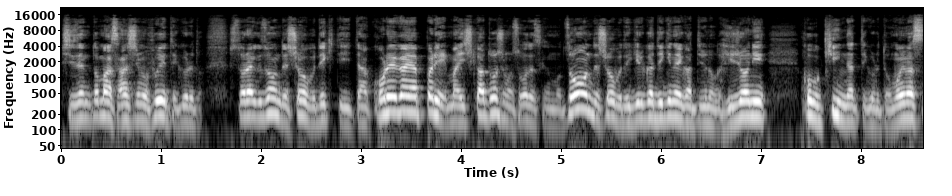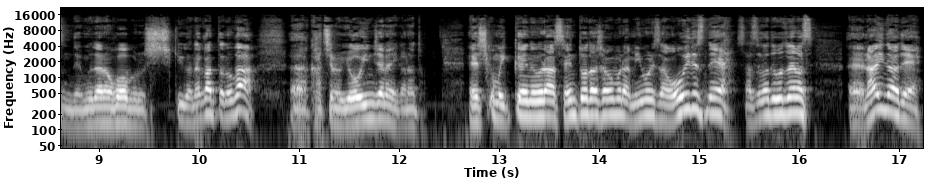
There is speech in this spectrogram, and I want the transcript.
自然とまあ三振も増えてくると。ストライクゾーンで勝負できていた。これがやっぱり、まあ、石川投手もそうですけども、ゾーンで勝負できるかできないかっていうのが非常に、ここキーになってくると思いますんで、無駄なフォアボール、四球がなかったのが、勝ちの要因じゃないかなと。えー、しかも1回の裏、先頭打者ホームラン、三森さん多いですね。さすがでございます。えー、ライナーで、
